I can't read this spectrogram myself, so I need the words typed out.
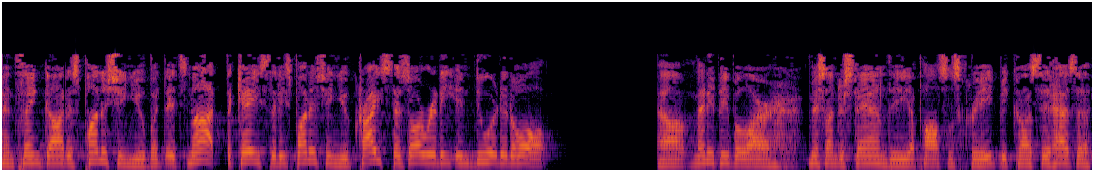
and think God is punishing you. But it's not the case that He's punishing you. Christ has already endured it all. Now, many people are misunderstand the Apostles' Creed because it has a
